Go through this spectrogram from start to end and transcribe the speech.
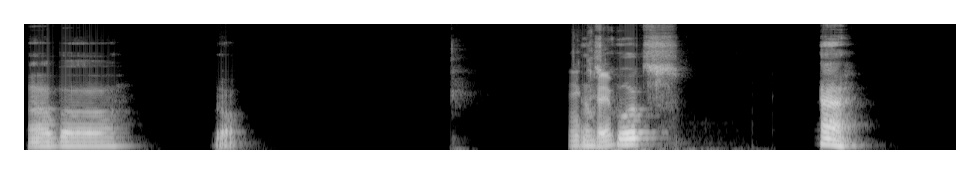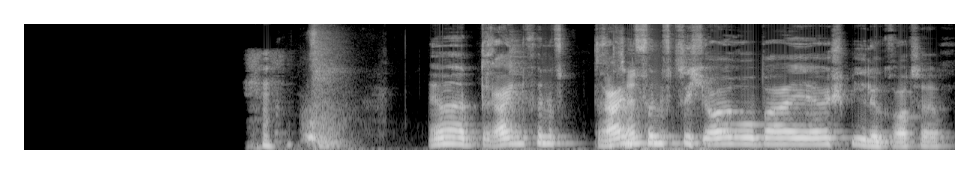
aber ja. Okay. Ganz kurz. Ah. Ja, 53, 53 Euro bei äh, Spielegrotte.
